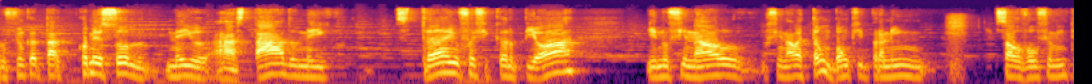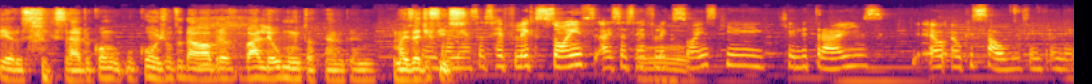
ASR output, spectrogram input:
O, filme que eu tá, começou meio arrastado, meio estranho, foi ficando pior. E no final, o final é tão bom que para mim salvou o filme inteiro, assim, sabe? Com, o conjunto da obra valeu muito a pena para mim. Mas é Sim, difícil. Pra essas reflexões, essas reflexões o... que, que ele traz é, é, o que salva, assim, pra mim.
